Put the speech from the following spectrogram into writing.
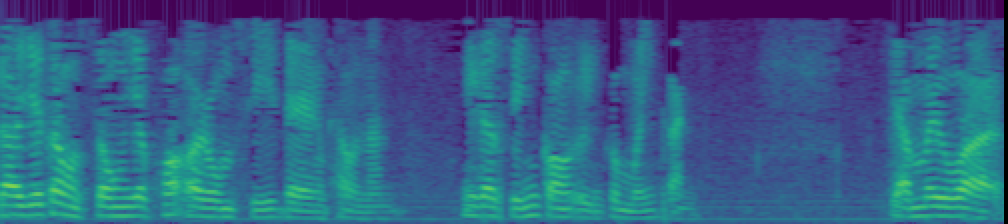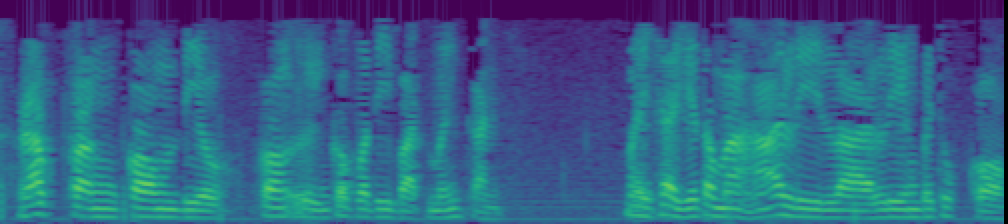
เราจะต้องทรงเฉพาะอารมณ์สีแดงเท่านั้น นี่กสินกองอื่นก็เหมือนกัน จะไม่ว่ารับฟังกองเดียว กองอื่นก็ปฏิบัติเหมือนกัน ไม่ใช่จะต้องมาหาลีลาเลียงไปทุกกอง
